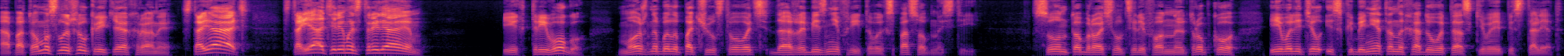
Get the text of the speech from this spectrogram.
а потом услышал крики охраны «Стоять! Стоять или мы стреляем!» Их тревогу можно было почувствовать даже без нефритовых способностей. Сунто бросил телефонную трубку и вылетел из кабинета на ходу, вытаскивая пистолет.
